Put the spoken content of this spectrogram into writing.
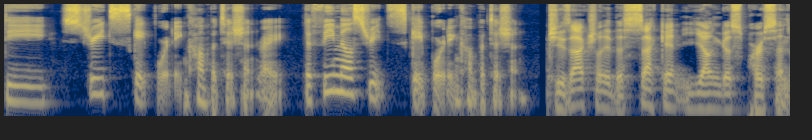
the street skateboarding competition, right? The female street skateboarding competition. She's actually the second youngest person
